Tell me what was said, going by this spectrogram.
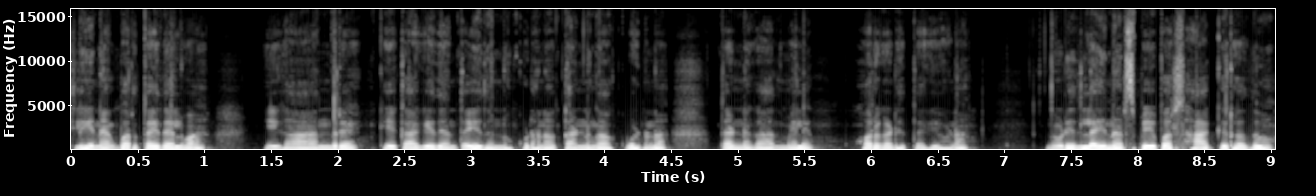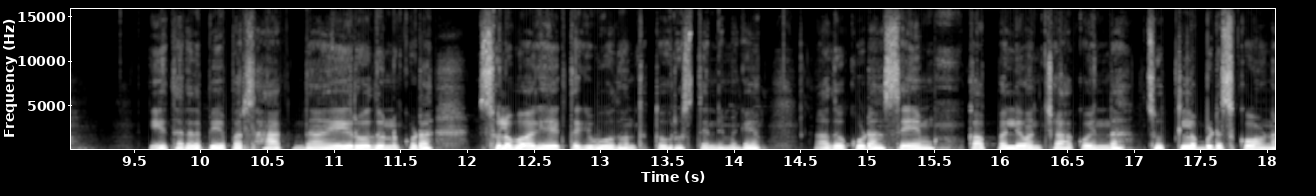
ಕ್ಲೀನಾಗಿ ಬರ್ತಾಯಿದೆ ಅಲ್ವಾ? ಈಗ ಅಂದರೆ ಕೇಕ್ ಆಗಿದೆ ಅಂತ ಇದನ್ನು ಕೂಡ ನಾವು ತಣ್ಣಗೆ ಹಾಕ್ಬಿಡೋಣ. ತಣ್ಣಗಾದಮೇಲೆ ಹೊರಗಡೆ ತೆಗಿಯೋಣ. ನೋಡಿ, ಇದು ಲೈನರ್ಸ್ ಪೇಪರ್ಸ್ ಹಾಕಿರೋದು. ಈ ಥರದ ಪೇಪರ್ಸ್ ಹಾಕ್ದ ಇರೋದನ್ನು ಕೂಡ ಸುಲಭವಾಗಿ ಹೇಗೆ ತೆಗಿಬೋದು ಅಂತ ತೋರಿಸ್ತೀನಿ ನಿಮಗೆ. ಅದು ಕೂಡ ಸೇಮ್ ಕಪ್ಪಲ್ಲಿ ಒಂದು ಚಾಕುವಿಂದ ಸುತ್ತಲೂ ಬಿಡಿಸ್ಕೋಣ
